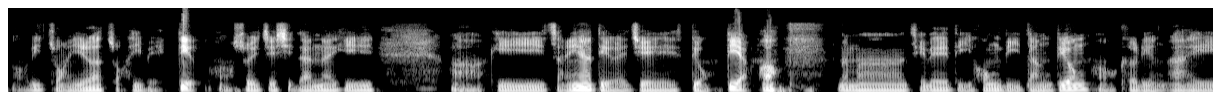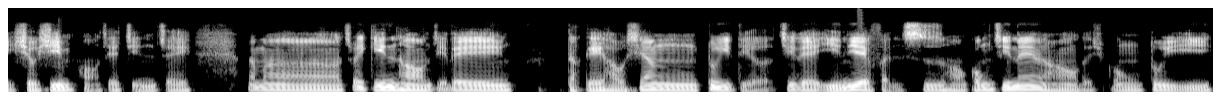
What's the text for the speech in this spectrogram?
哦，你转移啊转移袂着哦，所以这是咱来去啊去知影着的这重点吼。那么这个伫荒地当中吼，可能爱小心吼，这真济。那么最近吼，这个大家好像对着这个营业粉丝吼，讲真诶，然后就是讲对于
